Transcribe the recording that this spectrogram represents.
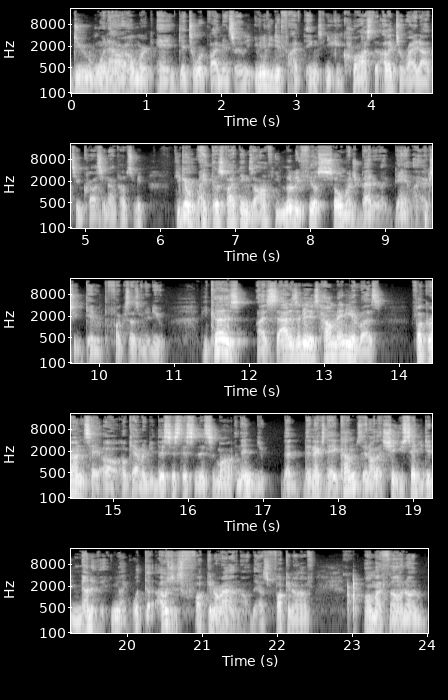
do one hour homework and get to work five minutes early, even if you did five things and you can cross the, I like to write out too, crossing off helps me. If you can write those five things off, you literally feel so much better. Like, damn, I actually did what the fuck I was to do. Because as sad as it is, how many of us fuck around and say, oh, okay, I'm to do this, this, this, and this tomorrow. And then you, the, the next day comes and all that shit you said, you did none of it. And you're like, what the? I was just fucking around all day. I was fucking off on my phone, on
